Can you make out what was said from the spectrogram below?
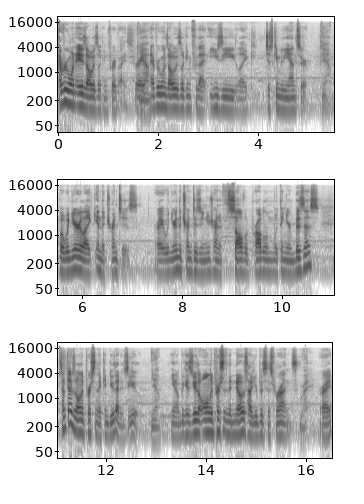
everyone is always looking for advice, right? Yeah. Everyone's always looking for that easy, like, just give me the answer. Yeah. But when you're like in the trenches, right? When you're in the trenches and you're trying to solve a problem within your business, sometimes the only person that can do that is you. Yeah. You know, because you're the only person that knows how your business runs. Right. right?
